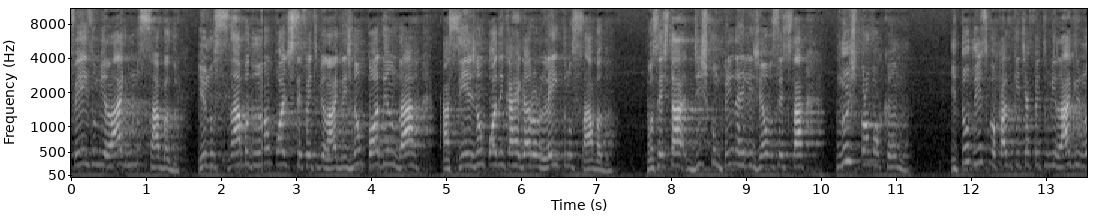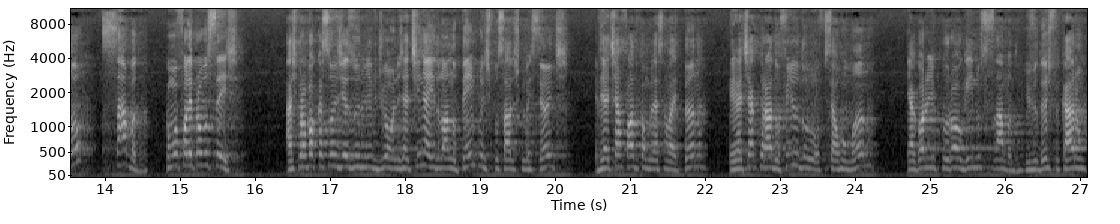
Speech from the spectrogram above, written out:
fez um milagre no sábado. E no sábado não pode ser feito milagre, eles não podem andar assim, eles não podem carregar o leito no sábado. Você está descumprindo a religião, você está nos provocando. E tudo isso por causa que a gente tinha feito milagre no sábado. Como eu falei para vocês, as provocações de Jesus no livro de João, ele já tinha ido lá no templo, expulsado os comerciantes, ele já tinha falado com a mulher samaritana, ele já tinha curado o filho do oficial romano, e agora ele curou alguém no sábado. E os judeus ficaram,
